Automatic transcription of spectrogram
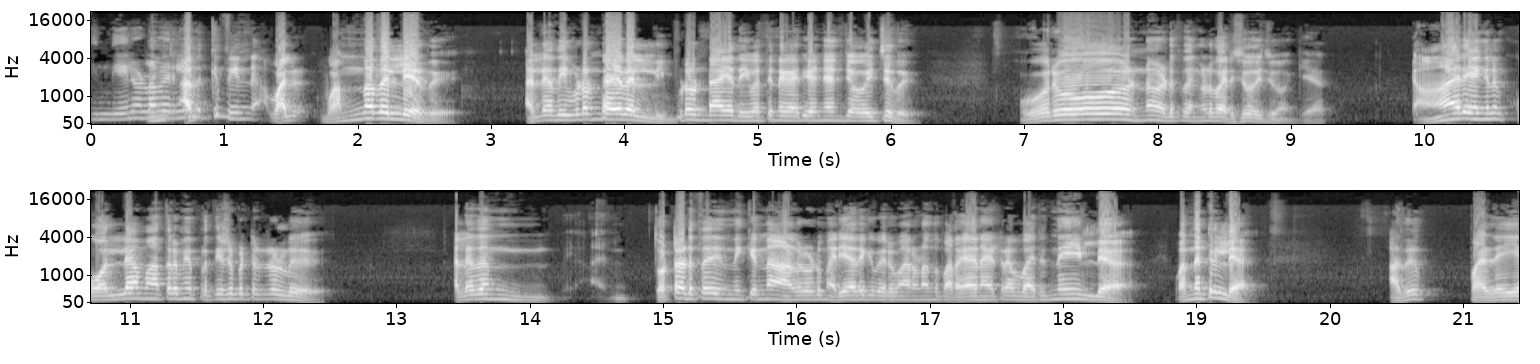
ഇന്ത്യയിലുള്ളവരിൽ അതൊക്കെ പിന്നെ വന്നതല്ലേ അത്? അല്ലാതെ ഇവിടെ ഉണ്ടായതല്ല? ഇവിടെ ഉണ്ടായ ദൈവത്തിന്റെ കാര്യമാണ് ഞാൻ ചോദിച്ചത്. ഓരോ എണ്ണം എടുത്ത് നിങ്ങൾ പരിശോധിച്ച് നോക്കിയാൽ ആരെങ്കിലും കൊല്ലാൻ മാത്രമേ പ്രത്യക്ഷപ്പെട്ടിട്ടുള്ളൂ. അല്ലാതെ തൊട്ടടുത്ത് നിൽക്കുന്ന ആളോട് മര്യാദയ്ക്ക് പെരുമാറണമെന്ന് പറയാനായിട്ട് വരുന്നേ ഇല്ല. വന്നിട്ടില്ല. അത് പഴയ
